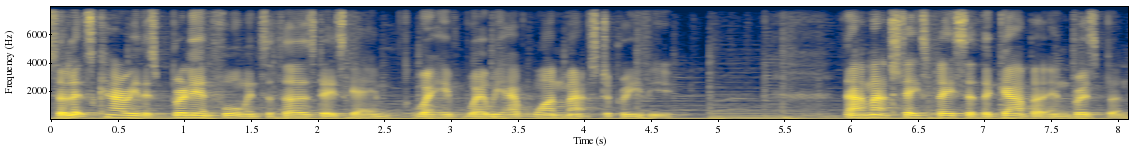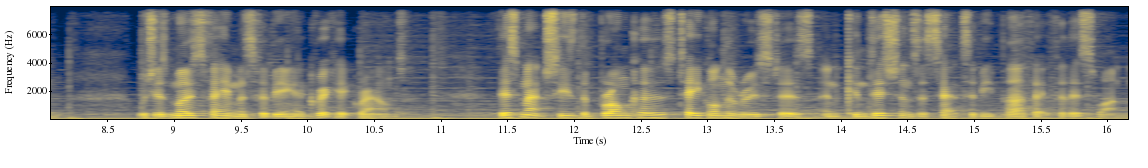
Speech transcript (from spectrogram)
So let's carry this brilliant form into Thursday's game, where, he, where we have one match to preview. That match takes place at the Gabba in Brisbane, which is most famous for being a cricket ground. This match sees the Broncos take on the Roosters, and conditions are set to be perfect for this one.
